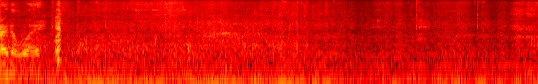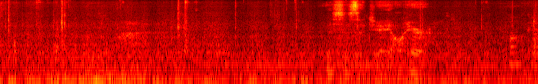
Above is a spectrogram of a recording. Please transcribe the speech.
Right away. This is the jail here. Okay.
